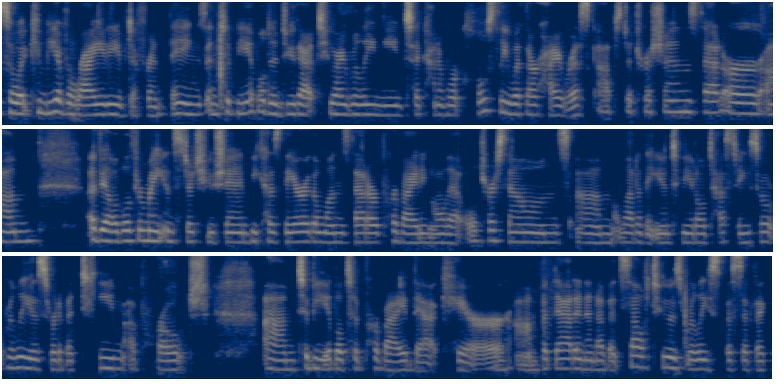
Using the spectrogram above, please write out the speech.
so it can be a variety of different things. And to be able to do that too, I really need to kind of work closely with our high risk obstetricians that are um, available through my institution because they are the ones that are providing all that ultrasounds, um, a lot of the antenatal testing. So it really is sort of a team approach um, to be able to provide that care. Um, but that in and of itself too is really specific,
